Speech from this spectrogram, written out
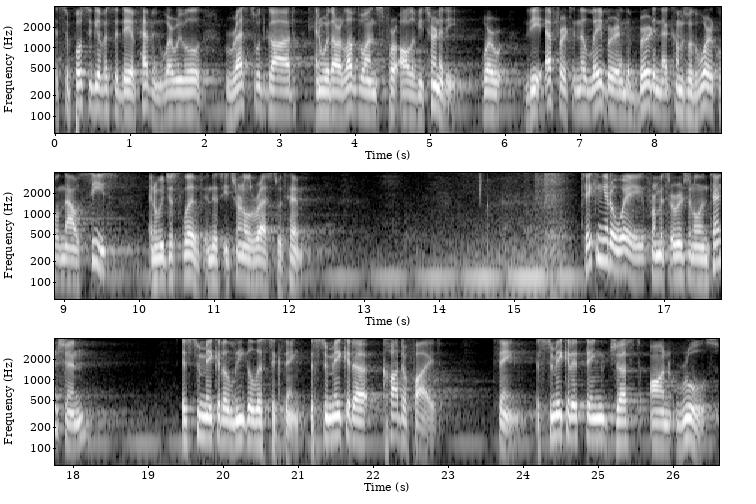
It's supposed to give us a day of heaven where we will rest with God and with our loved ones for all of eternity, where the effort and the labor and the burden that comes with work will now cease and we just live in this eternal rest with Him. Taking it away from its original intention is to make it a legalistic thing, it's to make it a codified thing. It's to make it a thing just on rules.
